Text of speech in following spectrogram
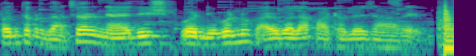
पंतप्रधान सरन्यायाधीश व निवडणूक आयोगाला पाठवले जाणार आहेत.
